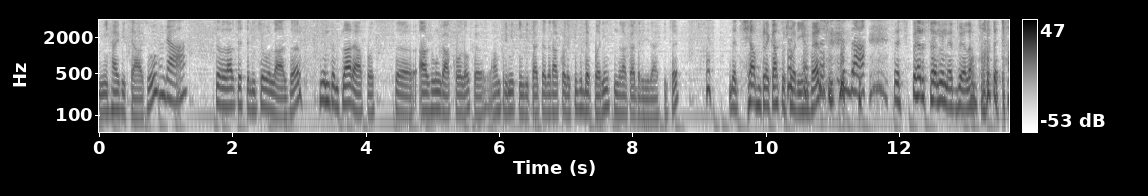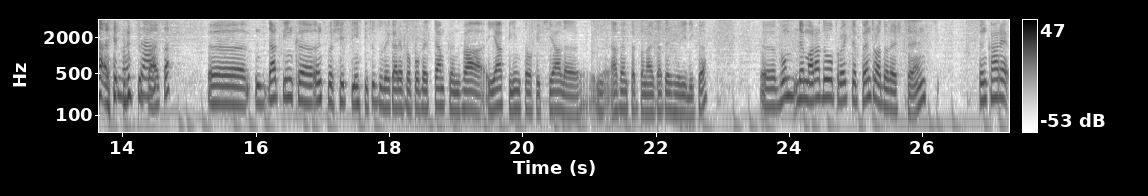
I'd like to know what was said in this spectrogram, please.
Mihai Viteazu. Da. Celălalt este Liceul Lazar. Întâmplarea a fost să ajung acolo, că am primit invitația de la colectivul de părinți, de la cadre didactice. Deci am plecat ușor invers. da. Sper să nu ne duelăm foarte tare Așa. asta. Uh, dat fiindcă, în sfârșit, institutul de care vă povesteam cândva ia ființă oficială, avem personalitate juridică, uh, vom demara două proiecte pentru adolescenți în care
